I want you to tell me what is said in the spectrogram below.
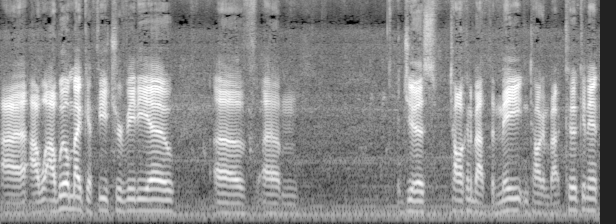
I, I, I will make a future video of um, just talking about the meat and talking about cooking it.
